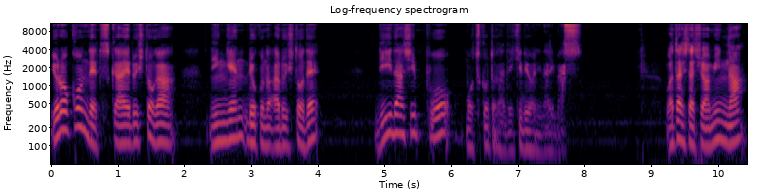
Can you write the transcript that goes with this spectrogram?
喜んで使える人が人間力のある人でリーダーシップを持つことができるようになります。私たちはみんな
